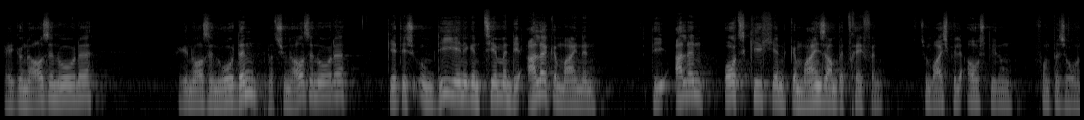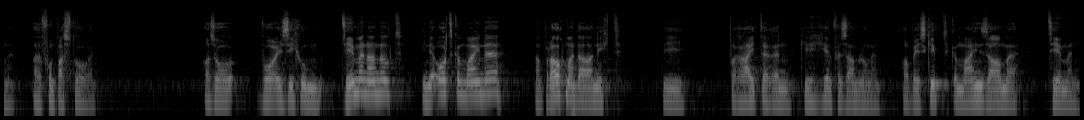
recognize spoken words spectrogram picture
Regionalsynode, Regionalsynoden, Nationalsynode, geht es um diejenigen Themen, die alle Gemeinden, die allen Ortskirchen gemeinsam betreffen, zum Beispiel Ausbildung von Personen, von Pastoren. Also wo es sich um Themen handelt in der Ortsgemeinde, dann braucht man da nicht die breiteren Kirchenversammlungen. Aber es gibt gemeinsame Themen,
